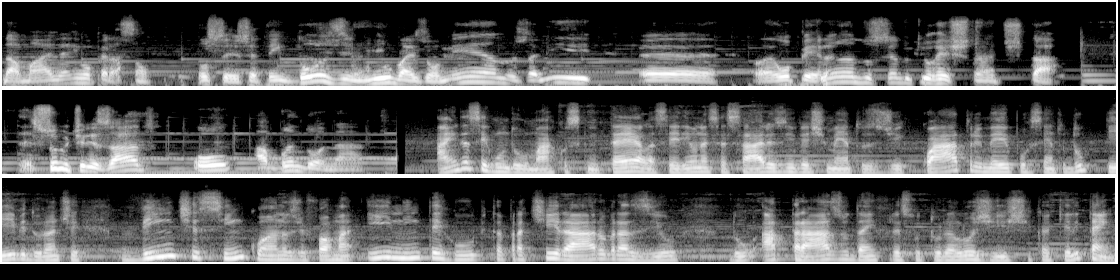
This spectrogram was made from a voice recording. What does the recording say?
da malha em operação. Ou seja, você tem 12 mil mais ou menos ali é, é, operando, sendo que o restante está é, subutilizado ou abandonado. Ainda segundo o Marcos Quintela, seriam necessários investimentos de 4,5% do PIB durante 25 anos de forma ininterrupta para tirar o Brasil do atraso da infraestrutura logística que ele tem.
